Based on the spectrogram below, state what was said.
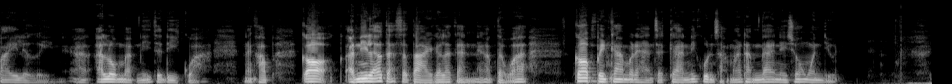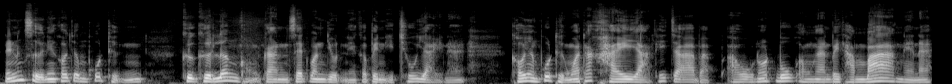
ไปเลย อารมณ์แบบนี้จะดีกว่านะครับ ก็อันนี้แล้วแต่สไตล์ก็แล้วกันนะครับ แต่ว่า ก็เป็นการบริหารจัดการที่คุณสามารถทำได้ในช่วงวันหยุด ในหนังสือเนี่ยเขาจะพูดถึงคือคือเรื่องของการเซตวันหยุดเนี่ยก็เป็นอิชชูใหญ่นะเขายังพูดถึงว่าถ้าใครอยากที่จะแบบเอาโน้ตบุ๊กเอางานไปทำบ้างเนี่ยนะ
